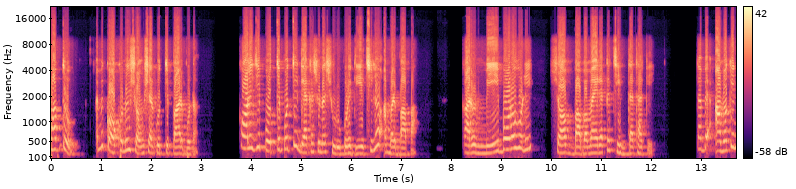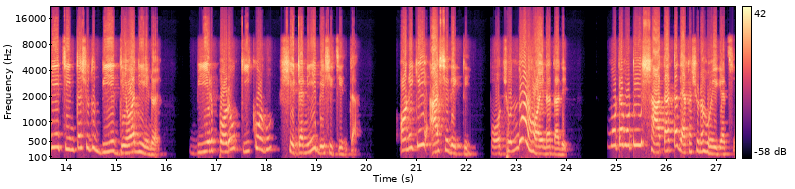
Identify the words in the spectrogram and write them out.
ভাবতো, আমি কখনোই সংসার করতে পারব না। কলেজে পড়তে পড়তে দেখাশোনা শুরু করে দিয়েছিল আমার বাবা। কারণ মেয়ে বড় হলে সব বাবা মায়ের একটা চিন্তা থাকে। তবে আমাকে নিয়ে চিন্তা শুধু বিয়ে দেওয়া নিয়ে নয়, বিয়ের পরও কি করব সেটা নিয়ে বেশি চিন্তা। অনেকেই আসে দেখতে, পছন্দ আর হয় না তাদের। মোটামুটি সাত আটটা দেখাশোনা হয়ে গেছে।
